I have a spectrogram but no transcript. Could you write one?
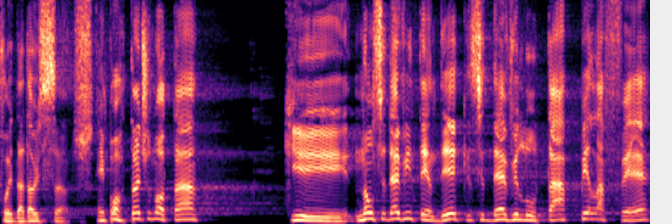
foi dada aos santos. É importante notar que não se deve entender que se deve lutar pela fé,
